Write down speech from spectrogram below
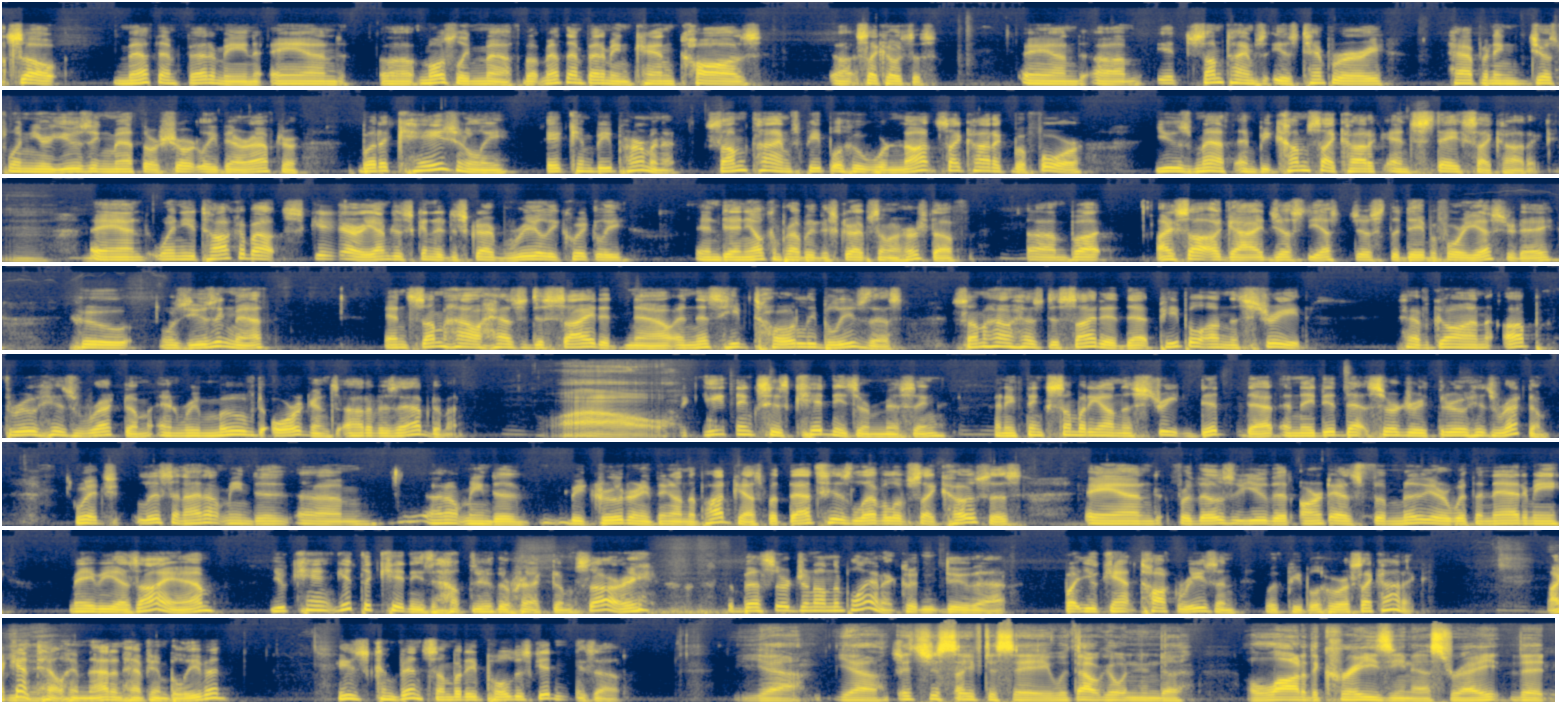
so methamphetamine and uh, mostly meth, but methamphetamine can cause uh, psychosis, and um, it sometimes is temporary, happening just when you're using meth or shortly thereafter. But occasionally, it can be permanent. Sometimes people who were not psychotic before use meth and become psychotic and stay psychotic. And when you talk about scary, I'm just going to describe really quickly, and Danielle can probably describe some of her stuff. Um, but I saw a guy just yes, just the day before yesterday, who was using meth, and somehow has decided now, and this he totally believes this, somehow has decided that people on the street have gone up through his rectum and removed organs out of his abdomen. Wow. Like he thinks his kidneys are missing, and he thinks somebody on the street did that, and they did that surgery through his rectum. Which, listen, I don't mean to, um, I don't mean to be crude or anything on the podcast, but that's his level of psychosis. And for those of you that aren't as familiar with anatomy, maybe as I am, you can't get the kidneys out through the rectum. Sorry, the best surgeon on the planet couldn't do that. But you can't talk reason with people who are psychotic. I can't Yeah. tell him that and have him believe it. He's convinced somebody pulled his kidneys out. Yeah, yeah. It's just safe to say, without going into a lot of the craziness, right? That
